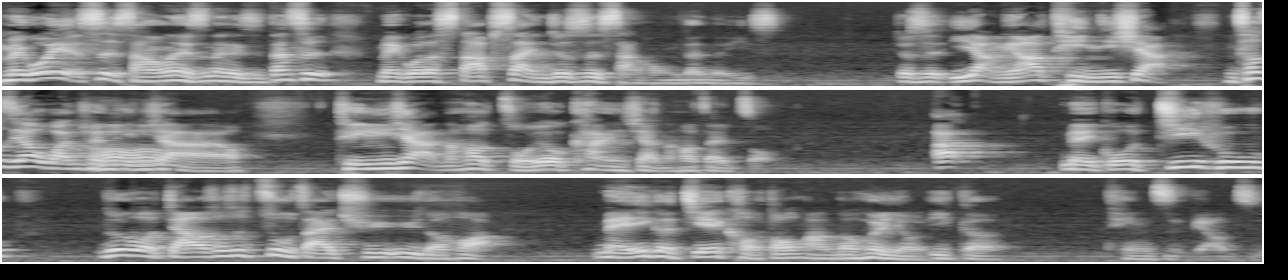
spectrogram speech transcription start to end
美国也是闪红灯也是那个意思，但是美国的 stop sign 就是闪红灯的意思，就是一样，你要停一下，你车子要完全停下来哦，停一下，然后左右看一下，然后再走。啊，美国几乎如果假如说是住宅区域的话，每一个街口通常都会有一个停止标志。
